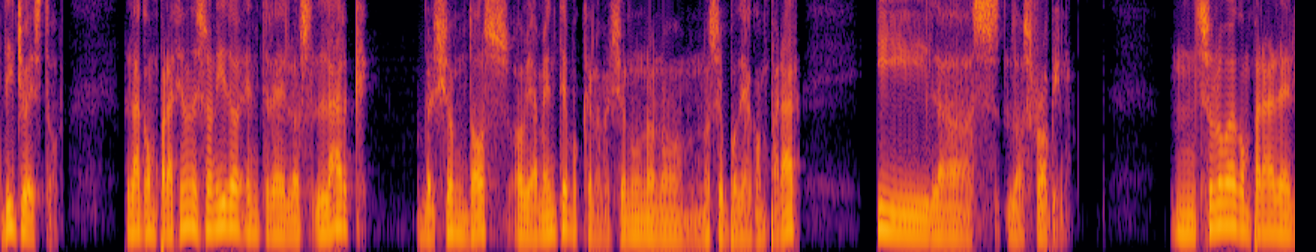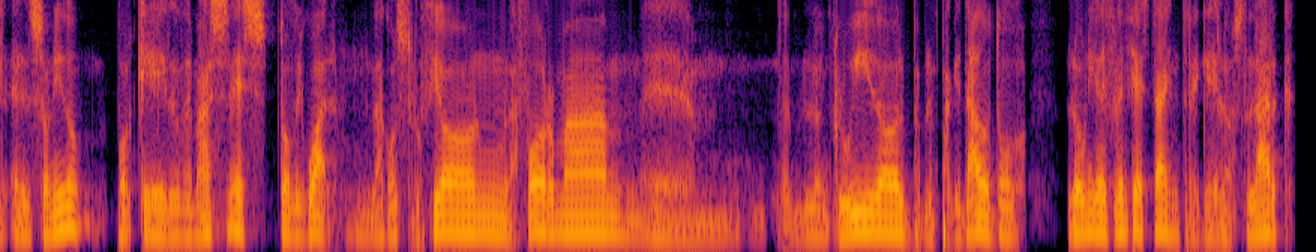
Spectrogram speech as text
dicho esto, la comparación de sonido entre los LARC versión 2, obviamente, porque la versión 1 no, no se podía comparar, y los, los Robin. Mm, solo voy a comparar el, sonido porque lo demás es todo igual. La construcción, la forma, eh, lo incluido, el empaquetado, todo. La única diferencia está entre que los LARC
